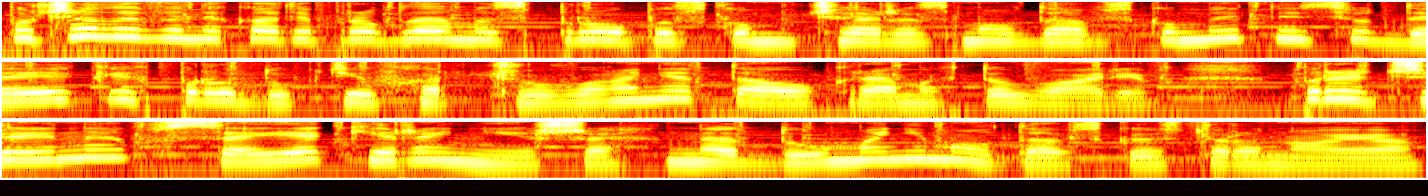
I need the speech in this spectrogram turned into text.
Почали виникати проблеми з пропуском через молдавську митницю деяких продуктів харчування та окремих товарів. Причини все як і раніше, надумані молдавською стороною.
